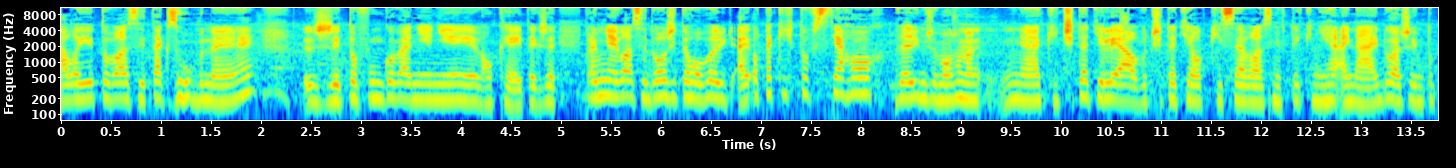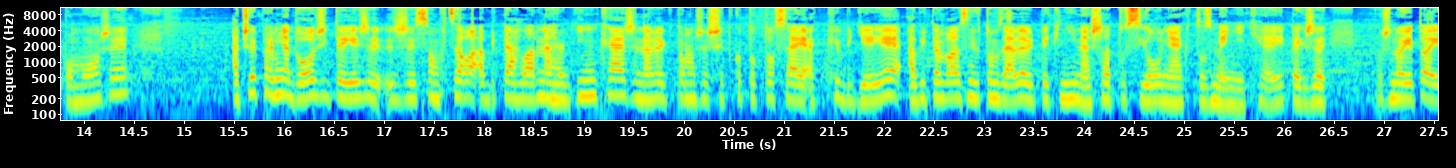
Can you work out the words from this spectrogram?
ale je to vlastne tak zhubné, že to fungovanie nie je OK. Takže pre mňa je vlastne dôležité hovoriť aj o takýchto vzťahoch. Verím, že možno nejakí čitatelia alebo čitateľky sa vlastne v tej knihe aj nájdu a že im to pomôže. A čo je pre mňa dôležité je, že, že som chcela, aby tá hlavná hrdinka, že napriek tomu, že všetko toto sa aj keby deje, aby tam vlastne v tom závere tej knihy našla tú silu nejak to zmeniť. Hej? Takže možno je to aj,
